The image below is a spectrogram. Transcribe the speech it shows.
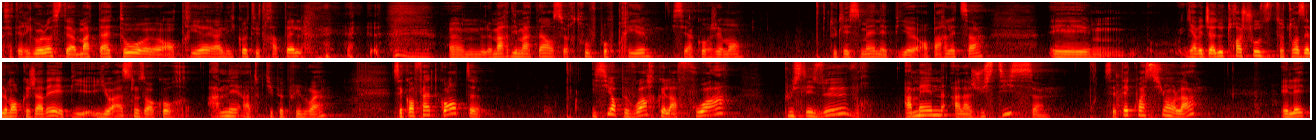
c'était rigolo, c'était un matin tôt, euh, on priait, hein, Nico, tu te rappelles? Euh, Le mardi matin, on se retrouve pour prier ici à Courgément, toutes les semaines, et puis on parlait de ça. Et il y avait déjà deux, trois choses, deux, trois éléments que j'avais, et puis Joas nous a encore amené un tout petit peu plus loin. C'est qu'en fin de compte, ici, on peut voir que la foi plus les œuvres amènent à la justice. Cette équation-là, elle est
